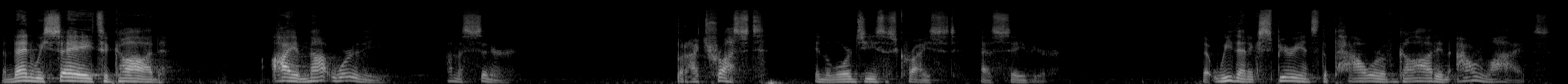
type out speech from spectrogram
And then we say to God, I am not worthy, I'm a sinner, but I trust in the Lord Jesus Christ as Savior. That we then experience the power of God in our lives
